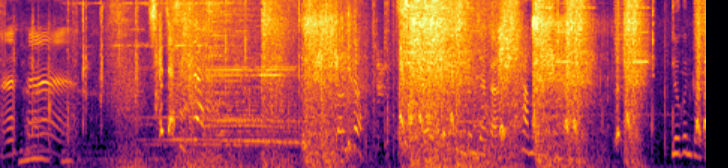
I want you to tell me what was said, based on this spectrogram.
아하. 사망했습니다. 누군가가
